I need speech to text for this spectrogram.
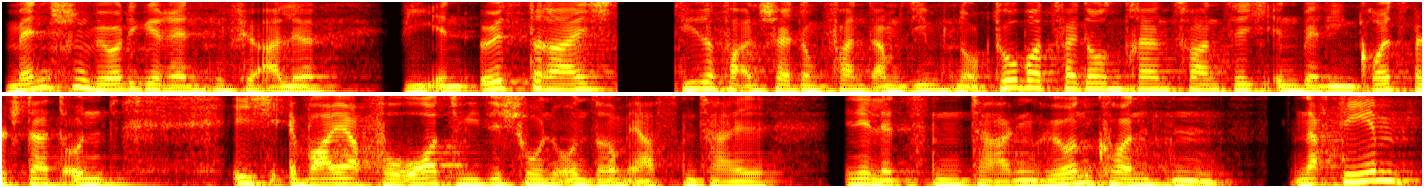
Menschenwürdige Renten für alle wie in Österreich. Diese Veranstaltung fand am 7. Oktober 2023 in Berlin-Kreuzberg statt und ich war ja vor Ort, wie Sie schon in unserem ersten Teil in den letzten Tagen hören konnten. Nachdem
